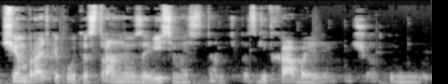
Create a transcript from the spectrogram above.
чем брать какую-то странную зависимость, там, типа с GitHub или еще откуда-нибудь.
